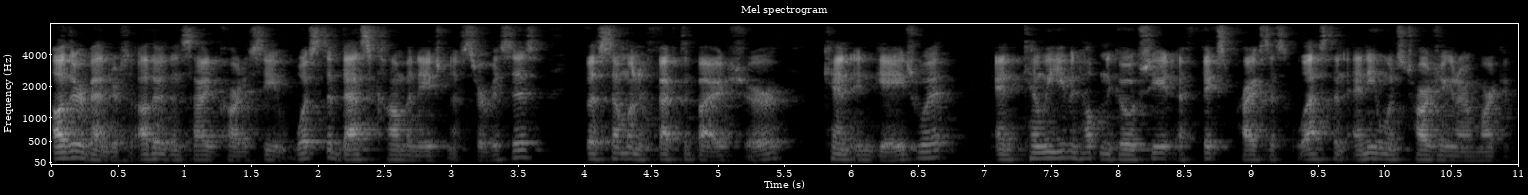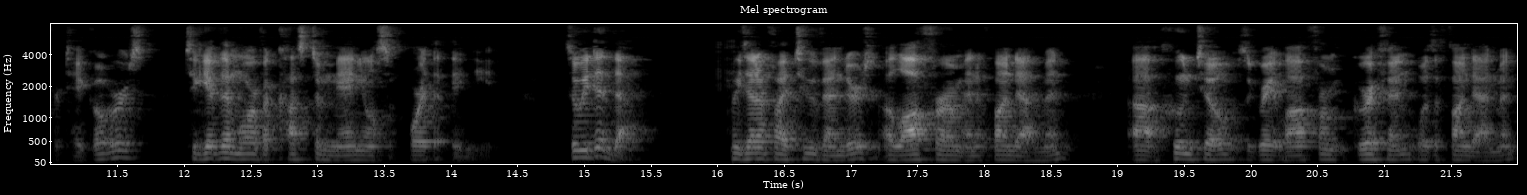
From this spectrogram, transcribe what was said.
other vendors other than Sydecar to see what's the best combination of services that someone affected by Assure can engage with. And can we even help negotiate a fixed price that's less than anyone's charging in our market for takeovers to give them more of a custom manual support that they need? So we did that. We identified two vendors, a law firm and a fund admin. Uh, Junto was a great law firm. Griffin was a fund admin. And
